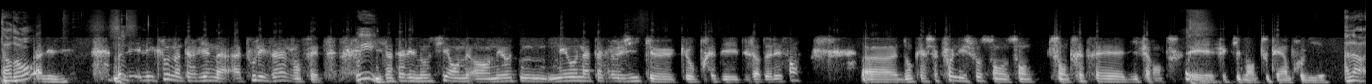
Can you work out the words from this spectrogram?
pardon? Allez-y. Bah, les, les clowns interviennent à, à tous les âges, en fait. Oui. Ils interviennent aussi en, en néo- néonatologie que- qu'auprès des, des adolescents. Euh, donc à chaque fois, les choses sont, sont, sont très très différentes. Et effectivement, tout est improvisé. Alors,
